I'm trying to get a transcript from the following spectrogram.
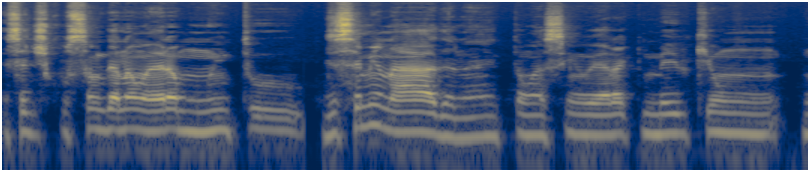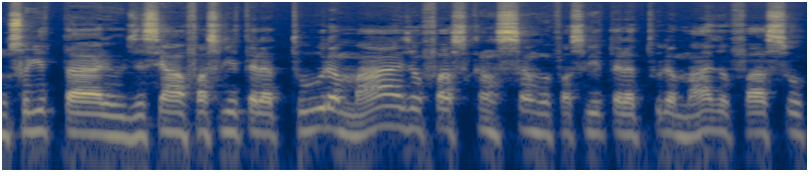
essa discussão ainda não era muito disseminada, né? Então, assim, eu era meio que um, um solitário. Eu dizia assim, ah, eu faço literatura, mas eu faço canção, eu faço literatura, mas eu faço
